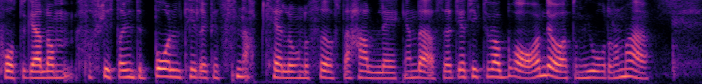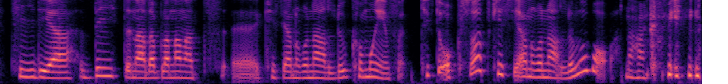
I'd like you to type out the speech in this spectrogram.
Portugal, de förflyttar ju inte boll tillräckligt snabbt heller under första halvleken där. Så att jag tyckte det var bra ändå att de gjorde de här tidiga bytena där bland annat eh, Cristiano Ronaldo kommer in. För tyckte också att Cristiano Ronaldo var bra när han kom in.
